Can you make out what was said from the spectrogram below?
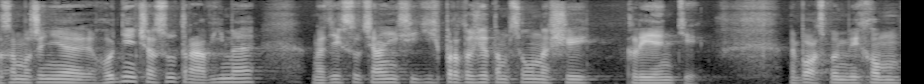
samozřejmě hodně času trávíme na těch sociálních sítích, protože tam jsou naši klienti. Nebo aspoň bychom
